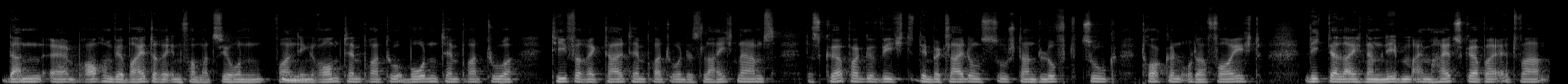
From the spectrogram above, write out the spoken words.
dann äh, brauchen wir weitere Informationen, vor allen mhm. Dingen Raumtemperatur, Bodentemperatur, tiefe Rektaltemperatur des Leichnams, das Körpergewicht, den Bekleidungszustand, Luftzug, trocken oder feucht, liegt der Leichnam neben einem Heizkörper etwa.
